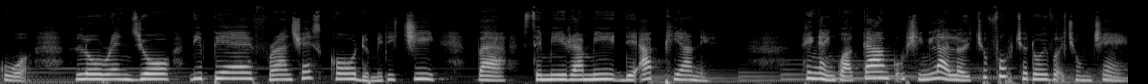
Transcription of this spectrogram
của Lorenzo di Pier Francesco de Medici và Semirami de Appiani. Hình ảnh quả cam cũng chính là lời chúc phúc cho đôi vợ chồng trẻ.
